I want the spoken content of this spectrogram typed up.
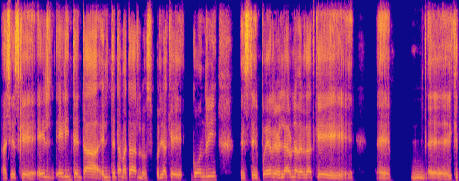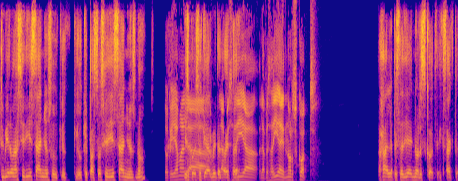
Así es que él, él, intenta, él intenta matarlos, ya que Gondry este, puede revelar una verdad que, eh, eh, que tuvieron hace 10 años o que, o que, pasó hace 10 años, ¿no? Lo que llaman la, la, pesadilla, la pesadilla de North Scott. Ajá, la pesadilla de North Scott, exacto.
